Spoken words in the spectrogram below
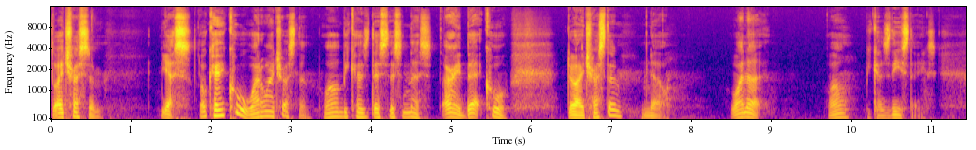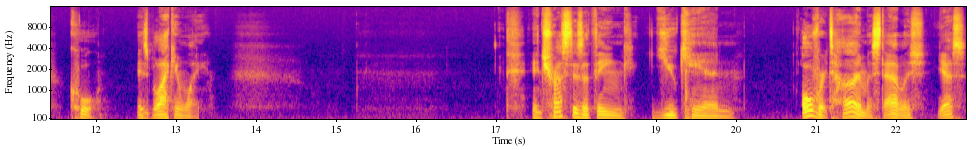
Do I trust them? Yes. Okay, cool. Why do I trust them? Well, because this, this, and this. All right, bet. Cool Do I trust them? No. Why not? Well, because these things. Cool. It's black and white. And trust is a thing you can, over time, establish, yes.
